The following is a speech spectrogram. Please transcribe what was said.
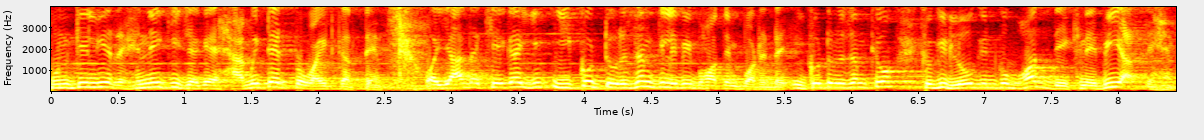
उनके लिए रहने की जगह हैबिटेट प्रोवाइड करते हैं। और याद रखिएगा, ये इको टूरिज़्म के लिए भी बहुत इंपॉर्टेंट है। इको टूरिज़्म क्यों? क्योंकि लोग इनको बहुत देखने भी आते हैं।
